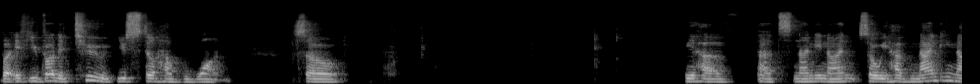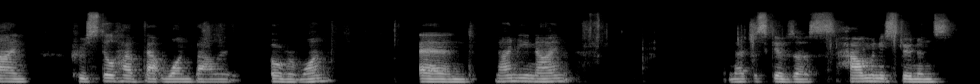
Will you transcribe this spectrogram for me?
But if you voted two, you still have one. So we have, that's 99. So we have 99 who still have that one ballot over one and 99. And that just gives us how many students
